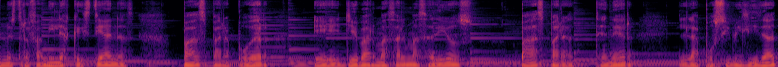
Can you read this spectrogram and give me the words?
nuestras familias cristianas, paz para poder eh, llevar más almas a Dios, paz para tener la posibilidad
